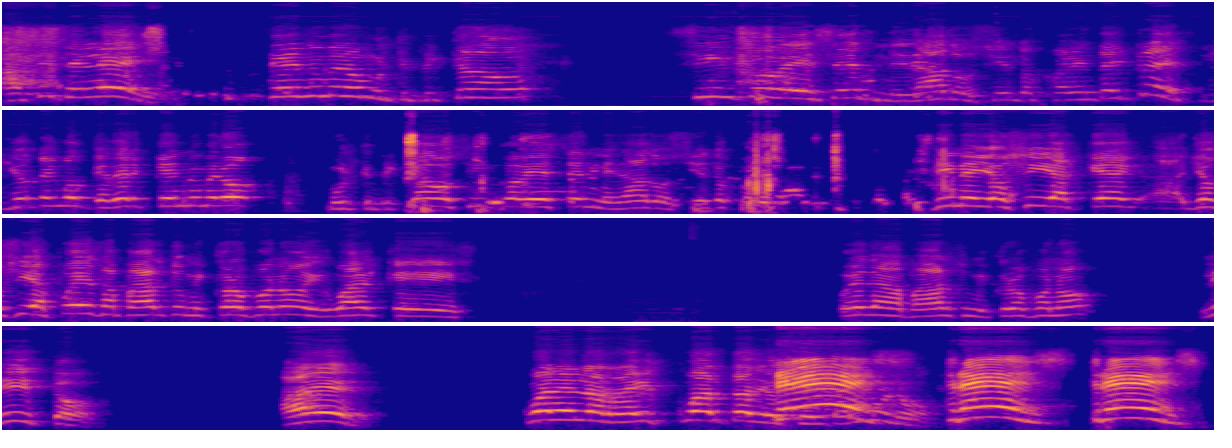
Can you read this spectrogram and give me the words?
así se lee. ¿Qué número multiplicado 5 veces me da 243? Y yo tengo que ver qué número multiplicado 5 veces me da 243. Dime, Josías, ¿qué, Josías, ¿puedes apagar tu micrófono igual que... ¿Pueden apagar su micrófono? Listo. A ver, ¿cuál es la raíz cuarta de 3. 81? 3. 3.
